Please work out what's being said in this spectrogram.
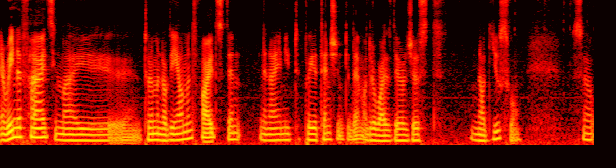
arena fights, in my uh, tournament of the elements fights, then then I need to pay attention to them. Otherwise, they're just not useful. So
